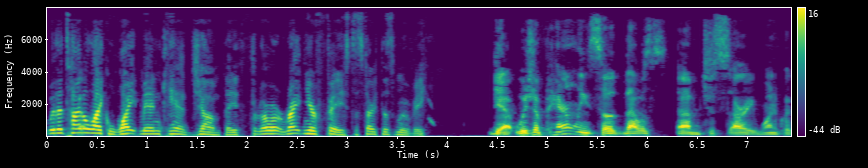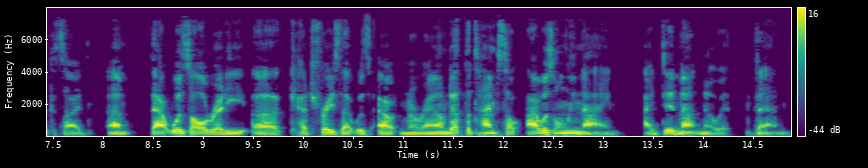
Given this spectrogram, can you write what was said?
With a title like "White Men Can't Jump," they throw it right in your face to start this movie. Yeah, which apparently, so that was um, just sorry. One quick aside. Um, that was already a catchphrase that was out and around at the time. So I was only nine. I did not know it then.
